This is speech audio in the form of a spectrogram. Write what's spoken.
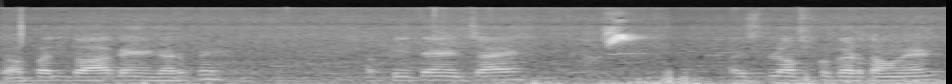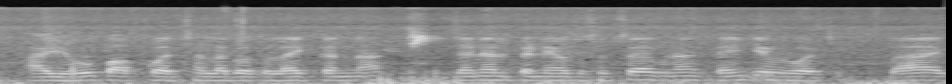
तो अपन तो आ गए हैं घर पे। अब पीते हैं चाय। इस ब्लॉग को करता हूँ एंड आई होप आपको अच्छा लगा तो लाइक करना। चैनल पे नए हो तो सब्सक्राइब करना। Thank you for watching bye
